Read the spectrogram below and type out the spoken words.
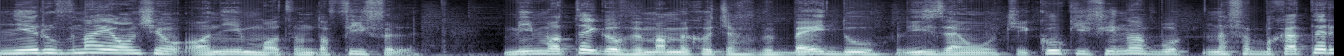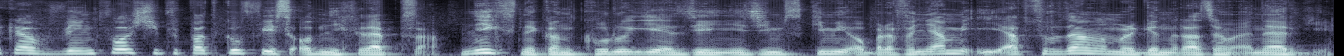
nie równają się oni mocą do Fischl. Mimo tego, że mamy chociażby Bejdu, Lizę czy Kuki Shinobu, nasza bohaterka w większości przypadków jest od nich lepsza. Nikt nie konkuruje z jej niezimskimi obrażeniami i absurdalną regeneracją energii.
